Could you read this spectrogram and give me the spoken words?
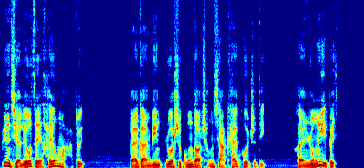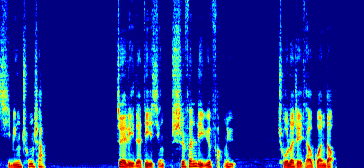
并且刘贼还有马队，白杆兵若是攻到城下开阔之地，很容易被骑兵冲杀。这里的地形十分利于防御，除了这条官道，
